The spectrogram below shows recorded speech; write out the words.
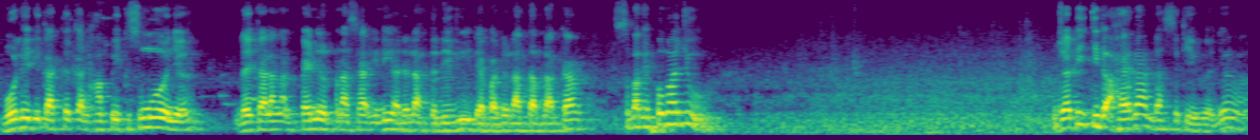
Boleh dikatakan hampir kesemuanya dari kalangan panel penasihat ini adalah terdiri daripada latar belakang sebagai pemaju. Jadi tidak heran dah sekiranya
